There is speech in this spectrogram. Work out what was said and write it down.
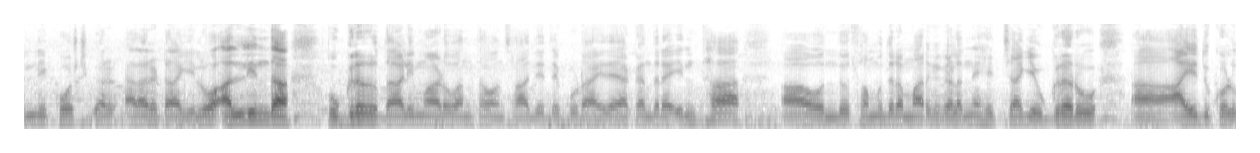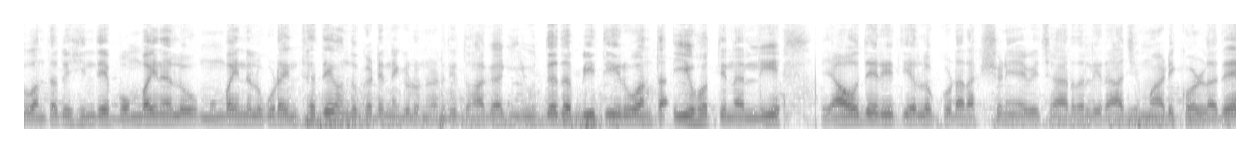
ಎಲ್ಲಿ ಕೋಸ್ಟ್ ಗಾರ್ಡ್ ಅಲರ್ಟ್ ಆಗಿಲ್ವೋ, ಅಲ್ಲಿಂದ ಉಗ್ರರು ದಾಳಿ ಮಾಡುವಂಥ ಒಂದು ಸಾಧ್ಯತೆ ಕೂಡ ಇದೆ. ಯಾಕಂದರೆ ಇಂಥ ಒಂದು ಸಮುದ್ರ ಮಾರ್ಗಗಳನ್ನೇ ಹೆಚ್ಚಾಗಿ ಉಗ್ರರು ಆಯ್ದುಕೊಳ್ಳುವಂಥದ್ದು. ಹಿಂದೆ ಬೊಂಬೈನಲ್ಲೂ ಮುಂಬೈನಲ್ಲೂ ಕೂಡ ಇಂಥದ್ದೇ ಒಂದು ಘಟನೆಗಳು ನಡೆದಿತ್ತು. ಹಾಗಾಗಿ ಯುದ್ಧದ ಭೀತಿ ಇರುವಂಥ ಈ ಹೊತ್ತಿನಲ್ಲಿ ಯಾವುದೇ ರೀತಿಯಲ್ಲೂ ಕೂಡ ರಕ್ಷಣೆಯ ವಿಚಾರದಲ್ಲಿ ರಾಜಿ ಮಾಡಿಕೊಳ್ಳದೆ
